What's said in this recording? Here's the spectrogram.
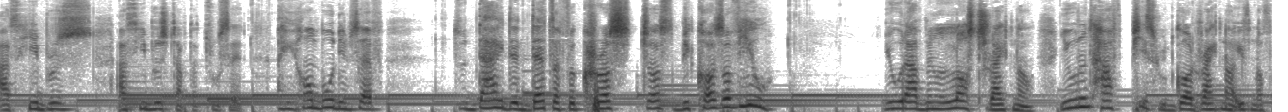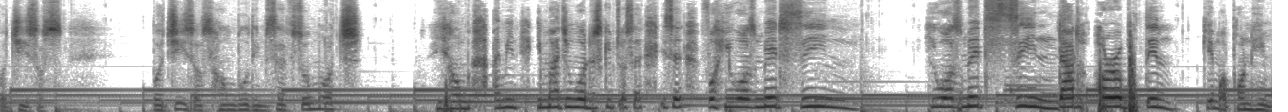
as Hebrews as Hebrews chapter 2 said. And he humbled himself to die the death of a cross just because of you. You would have been lost right now. You wouldn't have peace with God right now if not for Jesus. But Jesus humbled himself so much. He humbled. I mean, imagine what the scripture said. He said, For he was made sin. He was made sin. That horrible thing came upon him.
